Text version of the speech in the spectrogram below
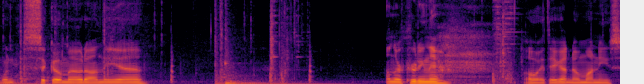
went sicko mode on the uh, on the recruiting there. Oh wait, they got no monies.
